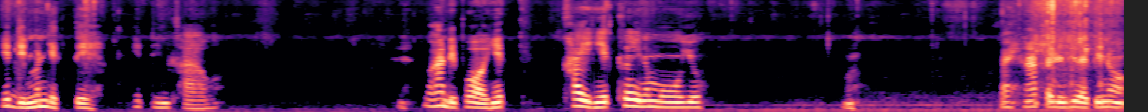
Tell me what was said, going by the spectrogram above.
เฮ็ดดินมันอยากแตกเฮ็ดดินขาว ว่าหันดี๋ยวพ่อเฮ็ดไข่เฮ็ดเคยน้ำมูอยู่ ไปหาไปเรื่อยๆพี่น้อง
